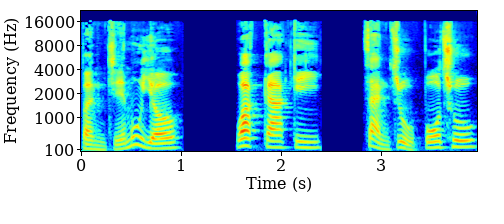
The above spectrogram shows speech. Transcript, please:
本节目由哇嘎鸡赞助播出。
